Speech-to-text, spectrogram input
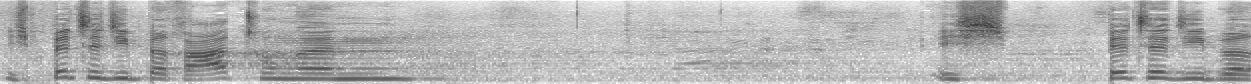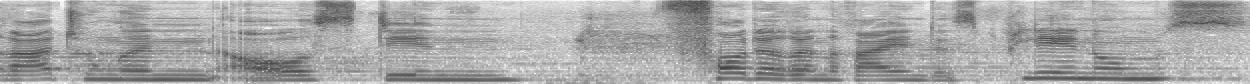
ich bitte die Beratungen, ich bitte die Beratungen aus den vorderen Reihen des Plenums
